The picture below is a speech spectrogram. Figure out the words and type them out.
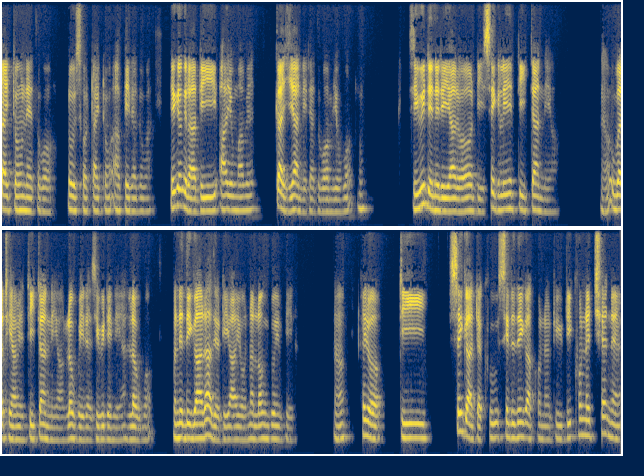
တိုက်တွန်းတဲ့သဘောလို့ဆိုတိုက်တွန်းအားပေးတဲ့သဘောဧကဂရာဒီအာယုံမှာပဲ ကတ်ရနေတဲ့သဘောမျိုးပေါ့ဇီဝိတ္တနေတွေကတော့ဒီစိတ်ကလေးတည်တတ်နေအောင်နော်ဥပဋ္ဌာမြေတည်တတ်နေအောင်လုပ်ပေးတဲ့ဇီဝိတ္တနေကလုပ်ပေါ့မနတိကာရဆိုဒီအာယုံနှလုံးသွင်းပေးတာနော်အဲ့တော့ဒီစိတ်ကတခုစေတသိက်ကခုနှစ်ဒီဒီခုနှစ်ချက်နဲ့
